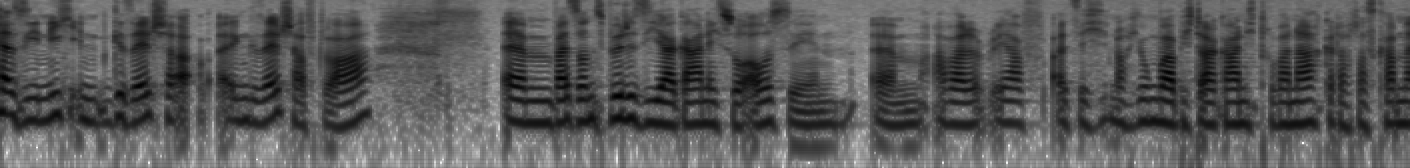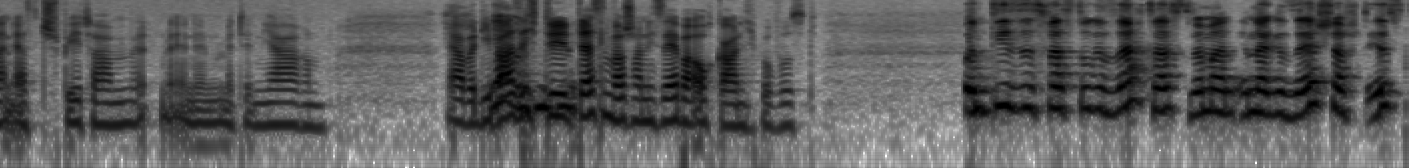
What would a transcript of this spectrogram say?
der sie nicht in Gesellschaft, in Gesellschaft war ähm, weil sonst würde sie ja gar nicht so aussehen. Ähm, aber ja, als ich noch jung war, habe ich da gar nicht drüber nachgedacht. Das kam dann erst später mit, den, mit den Jahren. Ja, aber die ja, war sich dessen wahrscheinlich selber auch gar nicht bewusst. Und dieses, was du gesagt hast, wenn man in der Gesellschaft ist,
